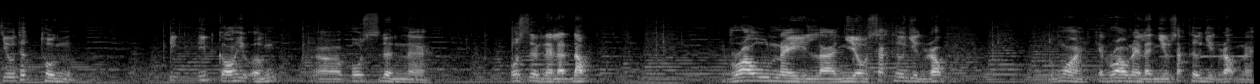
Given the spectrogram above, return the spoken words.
chiêu thức thuần ít, ít có hiệu ứng. uh, Poison này, Poison này là độc. Row này là nhiều sát thương diện rộng. Đúng rồi, cái row này là nhiều sát thương diện rộng này.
